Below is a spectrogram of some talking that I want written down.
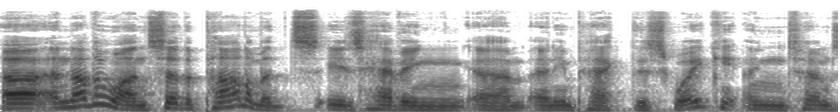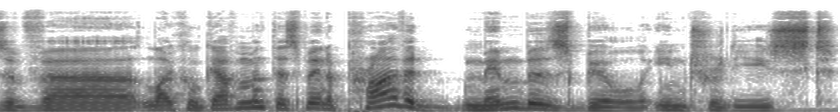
Uh, another one, so the Parliament is having um, an impact this week in terms of uh, local government. There's been a private members' bill introduced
